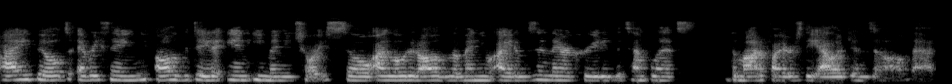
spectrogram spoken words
I built everything, all of the data in eMenu Choice. So I loaded all of the menu items in there, created the templates, the modifiers, the allergens, and all of that.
